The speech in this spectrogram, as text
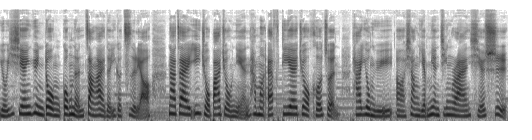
有一些运动功能障碍的一个治疗，那在一九八九年，他们 FDA 就核准它用于啊、呃，像颜面痉挛、斜视、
